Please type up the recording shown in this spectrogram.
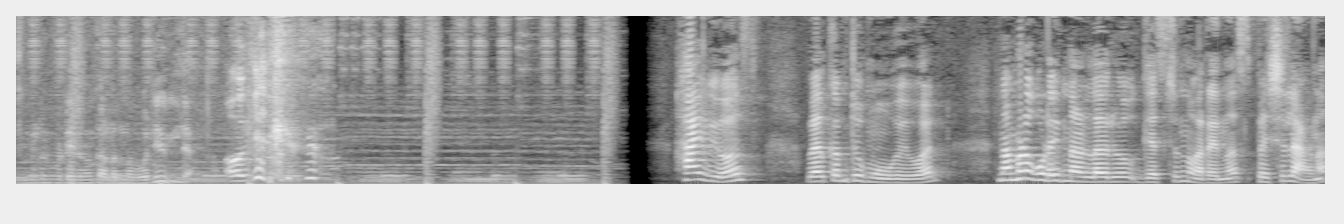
നിങ്ങൾ ഇവിടെ ഇരുന്ന് തള്ളുന്ന പോലും ഇല്ല. Hi viewers welcome to movie world നമ്മുടെ കൂടെ ഇന്നുള്ള ഒരു ഗസ്റ്റ് എന്ന് പറയുന്നത് സ്പെഷ്യലാണ്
